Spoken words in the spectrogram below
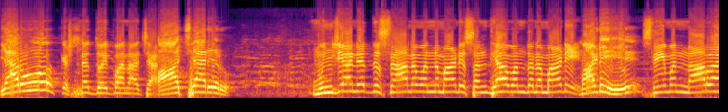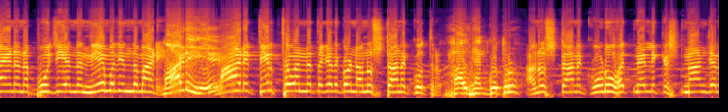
ಯಾರು? ಕೃಷ್ಣ ದ್ವೈಪಾನಾಚಾರ್ಯ. ಆಚಾರ್ಯರು. ಮುಂಜಾನೆ ಸ್ನಾನವನ್ನು ಸ್ನಾನವನ್ನ ಮಾಡಿ ಸಂಧ್ಯಾ ವಂದನ ಮಾಡಿ ಮಾಡಿ ಶ್ರೀಮನ್ ನಾರಾಯಣನ ಪೂಜೆಯನ್ನ ನಿಯಮದಿಂದ ಮಾಡಿ ಮಾಡಿ ಮಾಡಿ ತೀರ್ಥವನ್ನ ತೆಗೆದುಕೊಂಡು ಅನುಷ್ಠಾನ ಕೂತ್ರು. ಹೌದು ಹೆಂಗ್ ಕೂತ್ರು? ಅನುಷ್ಠಾನ ಕೂಡು ಹೊತ್ತಿನಲ್ಲಿ ಕೃಷ್ಣಾಂಜನ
